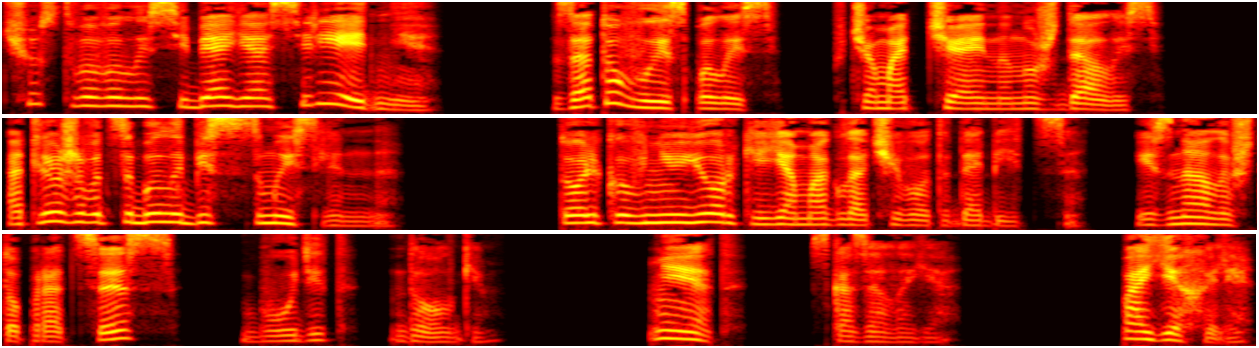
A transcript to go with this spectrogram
Чувствовала себя я среднее, зато выспалась, в чем отчаянно нуждалась. Отлеживаться было бессмысленно. Только в Нью-Йорке я могла чего-то добиться и знала, что процесс будет долгим. «Нет», — сказала я. «Поехали».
